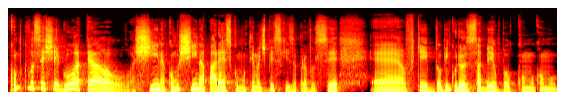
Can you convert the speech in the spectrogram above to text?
como que você chegou até a China? Como China aparece como tema de pesquisa para você? É, eu fiquei, tô bem curioso de saber um pouco como, como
